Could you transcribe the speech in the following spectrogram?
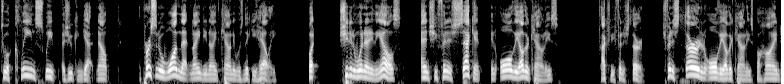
to a clean sweep as you can get. Now, the person who won that 99th county was Nikki Haley, but she didn't win anything else, and she finished second in all the other counties. Actually, she finished third. She finished third in all the other counties behind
